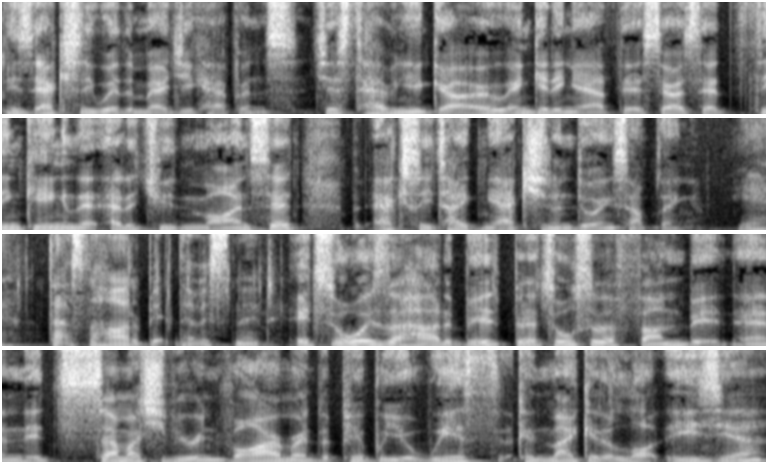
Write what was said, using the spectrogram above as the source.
is actually where the magic happens. Just having a go and getting out there. So, it's that thinking and that attitude and mindset, but actually taking action and doing something. Yeah, that's the harder bit, though, isn't it? It's always the harder bit, but it's also the fun bit. And it's so much of your environment, the people you're with can make it a lot easier.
